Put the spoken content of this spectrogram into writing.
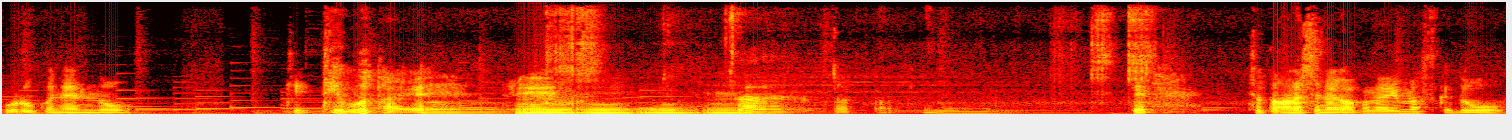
5、6年の手手応え、うんうんうんうん、だったんですね。で、ちょっと話長くなりますけど、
